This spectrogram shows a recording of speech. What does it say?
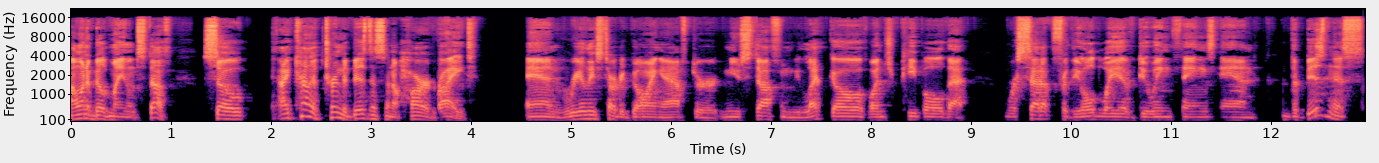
I want to build my own stuff. So I kind of turned the business in a hard right and really started going after new stuff. And we let go of a bunch of people that were set up for the old way of doing things. And the business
